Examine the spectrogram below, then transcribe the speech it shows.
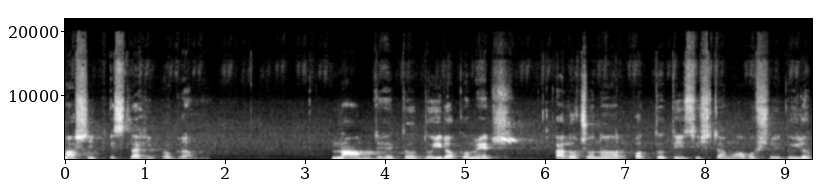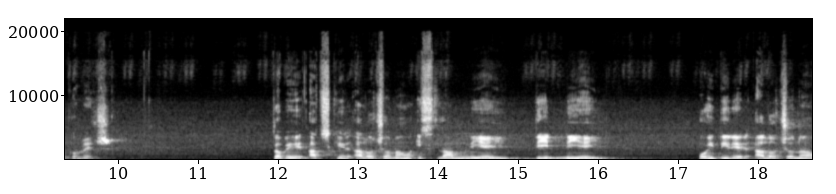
মাসিক ইসলাহী প্রোগ্রাম। নাম যেহেতু দুই রকমের আলোচনার পদ্ধতি, সিস্টেমও অবশ্যই দুই রকমের। তবে আজকের আলোচনাও ইসলাম নিয়েই, দিন নিয়েই, ওই দিনের আলোচনাও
